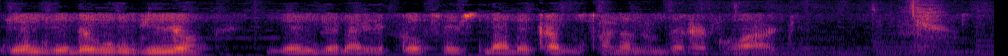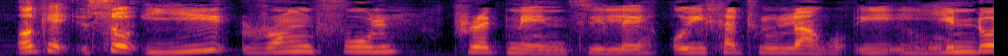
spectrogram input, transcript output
ngendlela ekungiyo ngendlela iprofessional professional ekhambisana nombereko wakhe okay so yi-wrongful pregnancy le oyihlathululako yinto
